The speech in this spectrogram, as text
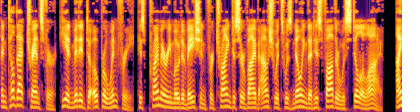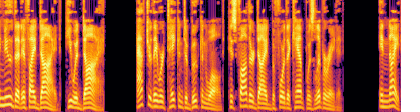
Until that transfer, he admitted to Oprah Winfrey, his primary motivation for trying to survive Auschwitz was knowing that his father was still alive. I knew that if I died, he would die. After they were taken to Buchenwald, his father died before the camp was liberated. In Night,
